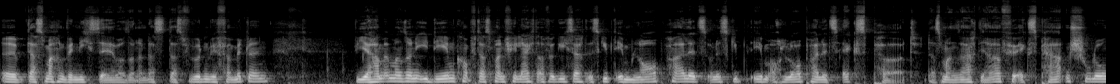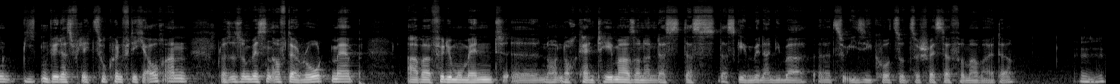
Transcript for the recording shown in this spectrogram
äh, das machen wir nicht selber, sondern das, das würden wir vermitteln wir haben immer so eine Idee im Kopf, dass man vielleicht auch wirklich sagt, es gibt eben Law Pilots und es gibt eben auch Law Pilots Expert. Dass man sagt, ja, für Expertenschulung bieten wir das vielleicht zukünftig auch an. Das ist so ein bisschen auf der Roadmap, aber für den Moment äh, noch, noch kein Thema, sondern das, das, das geben wir dann lieber äh, zu Easy kurz so zur Schwesterfirma weiter. Mhm.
